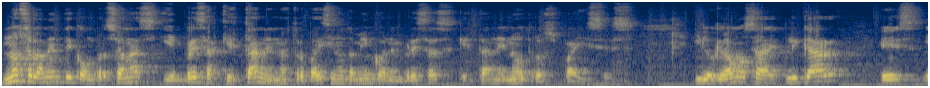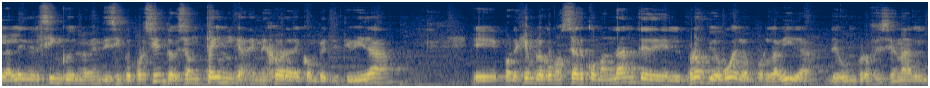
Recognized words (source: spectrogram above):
no solamente con personas y empresas que están en nuestro país, sino también con empresas que están en otros países. Y lo que vamos a explicar es la ley del 5 y el 95%, que son técnicas de mejora de competitividad, eh, por ejemplo, como ser comandante del propio vuelo por la vida de un profesional,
